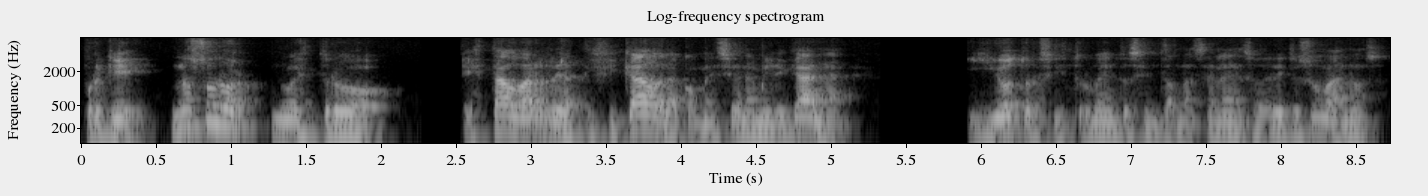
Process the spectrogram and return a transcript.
Porque no solo nuestro Estado ha ratificado la Convención Americana y otros instrumentos internacionales sobre derechos humanos,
